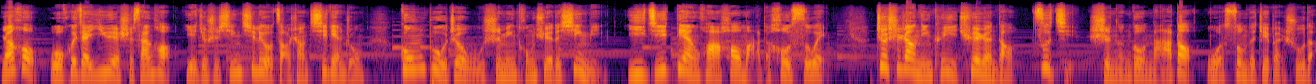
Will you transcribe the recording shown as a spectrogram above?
然后我会在一月十三号，也就是星期六早上七点钟，公布这五十名同学的姓名以及电话号码的后四位。这是让您可以确认到自己是能够拿到我送的这本书的。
